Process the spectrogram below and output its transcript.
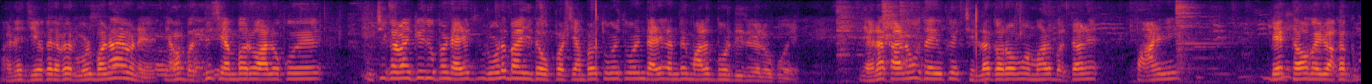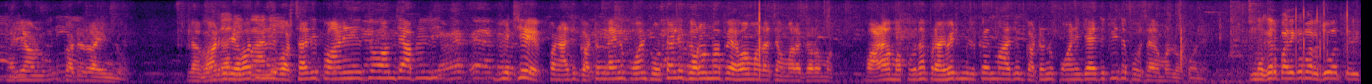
અને જે વખત આપણે રોડ બનાવ્યો ને, તેમાં બધી ચેમ્બરો આ લોકોએ ઊંચી કરવાની કીધું પણ ડાયરેક્ટ રોડ બાંધી દીધા ઉપર ચેમ્બર તોડી તોડીને ડાયરેક્ટ અંદર માલ જ ભરી દીધું એ લોકોએ. જેના કારણે શું થયું કે છેલ્લા ઘરોમાં અમારે બધાને પાણીની બેગ થવા માંડ્યું આખા ફરિયાનું ગટર લાઈનનું. એટલે અમારે રહેવાતું નહીં વરસાદી પાણી તો આમ જે આપણે વેઠીએ પણ આજે ગટર લાઈનનું પાણી ટોટલી ઘરોમાં પહેવા માંડે છે અમારા ઘરોમાં. વાળામાં પોતાના પ્રાઇવેટ મિલકતમાં આજે ગટરનું પાણી જાય તો કઈ રીતે પોસાય અમારા લોકોને? નગરપાલિકામાં રજૂઆત કરી.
